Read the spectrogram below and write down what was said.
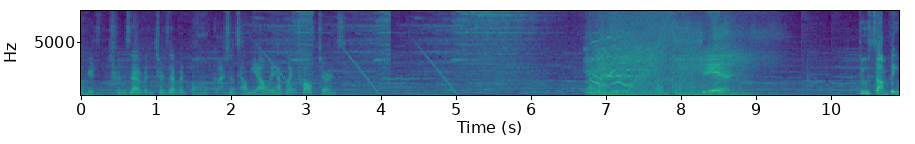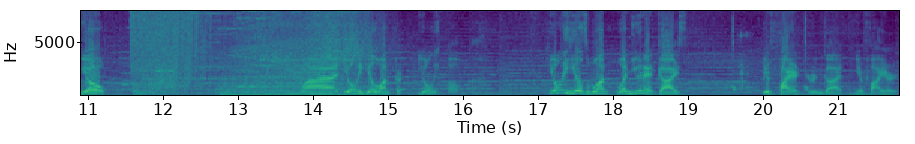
Okay, turn 7, turn 7. Oh gosh, don't tell me I only have like 12 turns. Oh shit! Do something, yo! What? You only heal one per- You only- Oh. He only heals one- one unit, guys. You're fired, Rune God. You're fired.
